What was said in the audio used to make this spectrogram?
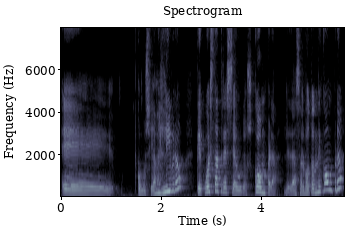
eh, como se llama el libro, que cuesta 3 euros. Compra, le das al botón de compra,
